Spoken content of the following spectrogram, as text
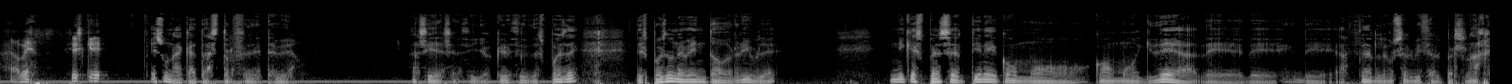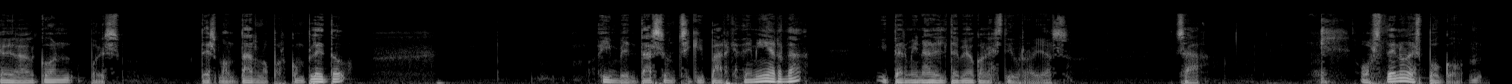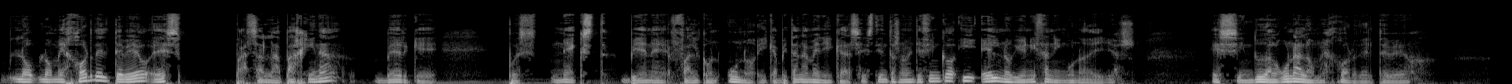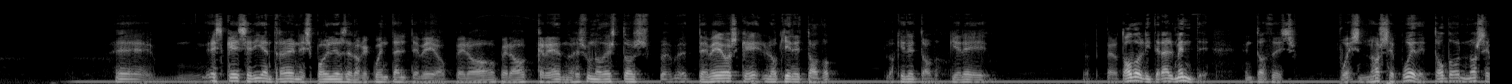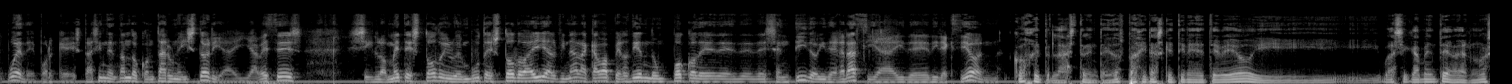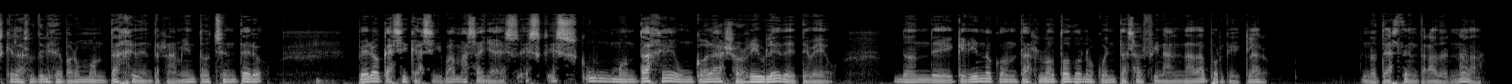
A ver, es que es una catástrofe de TVO así de sencillo quiero decir después de después de un evento horrible Nick Spencer tiene como, como idea de, de, hacerle un servicio al personaje del halcón, pues desmontarlo por completo, inventarse un chiqui park de mierda y terminar el TVO con Steve Rogers. O sea, obsceno es poco. Lo, mejor del TVO es pasar la página, ver que pues Next viene Falcon 1 y Capitán América 695 y él no guioniza ninguno de ellos. Es sin duda alguna lo mejor del TVO. Eh, es que sería entrar en spoilers de lo que cuenta el TVO, pero, pero creednos, es uno de estos eh, TVOs que lo quiere todo. Lo quiere todo. Quiere. Pero todo literalmente. Entonces, pues no se puede, todo no se puede, porque estás intentando contar una historia y a veces si lo metes todo y lo embutes todo ahí, al final acaba perdiendo un poco de, sentido y de gracia y de dirección. Cógete las 32 páginas que tiene de TVO y, básicamente, a ver, no es que las utilice para un montaje de entrenamiento ochentero, pero casi casi, va más allá, es, es, es un montaje, un collage horrible de TVO donde queriendo contarlo todo no cuentas al final nada porque claro, no te has centrado en nada.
